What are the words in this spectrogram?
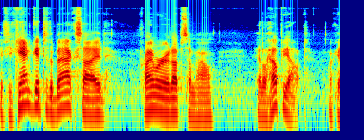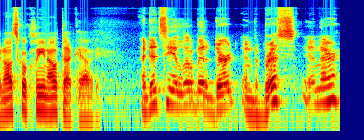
If you can't get to the back side, primer it up somehow. It'll help you out. Okay, now let's go clean out that cavity. I did see a little bit of dirt and debris in there.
